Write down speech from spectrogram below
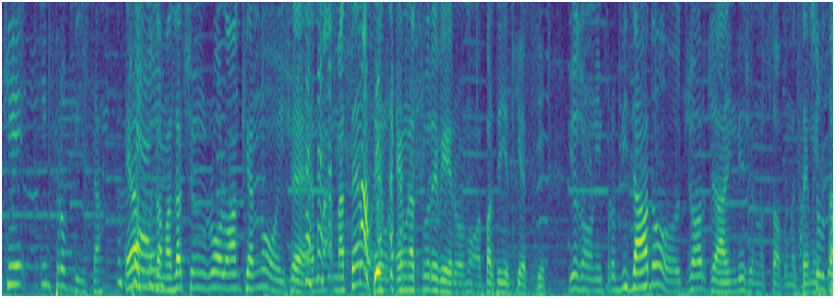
che improvvisa. Ok. E allora, scusa, ma dacci un ruolo anche a noi. Cioè, ma- Matteo è, un, è un attore vero, mo, a parte gli scherzi. Io sono un improvvisato, Giorgia invece non so come stai messa.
